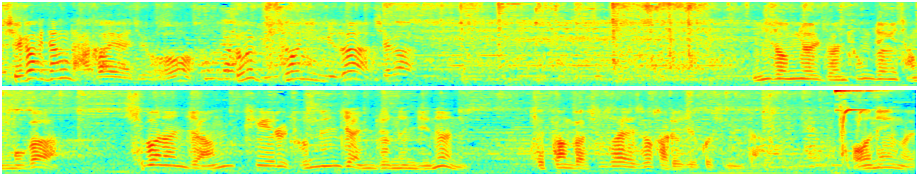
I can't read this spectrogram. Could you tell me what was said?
제가 그냥 나가야죠 저는 위선입니다 제가 윤석열 전 총장의 장모가 10원 한 장 피해를 줬는지 안 줬는지는 재판과 수사에서 가려질 것입니다. 언행을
